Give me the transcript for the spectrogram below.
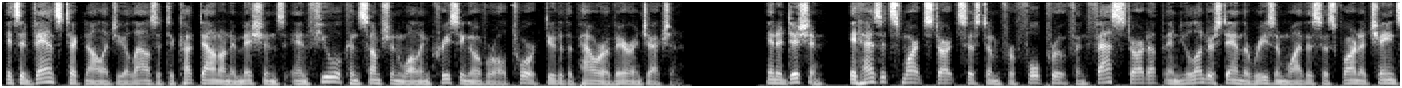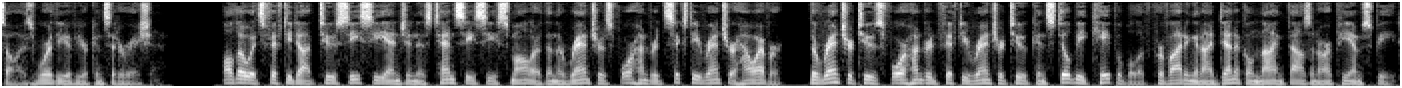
Its advanced technology allows it to cut down on emissions and fuel consumption while increasing overall torque due to the power of air injection. In addition, It has its smart start system for foolproof and fast startup, and you'll understand the reason why this Husqvarna chainsaw is worthy of your consideration. Although its 50.2cc engine is 10cc smaller than the Rancher's 460 Rancher, however, the Rancher 2's 450 Rancher 2 can still be capable of providing an identical 9000 RPM speed,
